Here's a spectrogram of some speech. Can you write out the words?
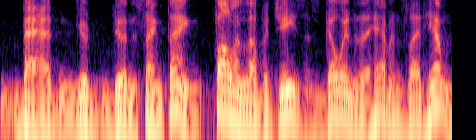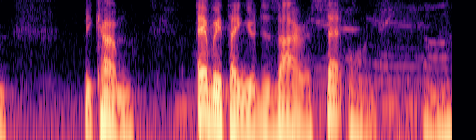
bad and you're doing the same thing. Fall in love with Jesus. Go into the heavens. Let him become everything your desire is set on. Mm.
